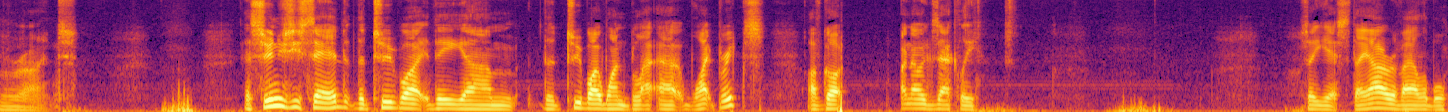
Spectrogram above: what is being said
Right. As soon as you said the two by the um the two by one black uh, white bricks, I've got. I know exactly. So yes, they are available.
